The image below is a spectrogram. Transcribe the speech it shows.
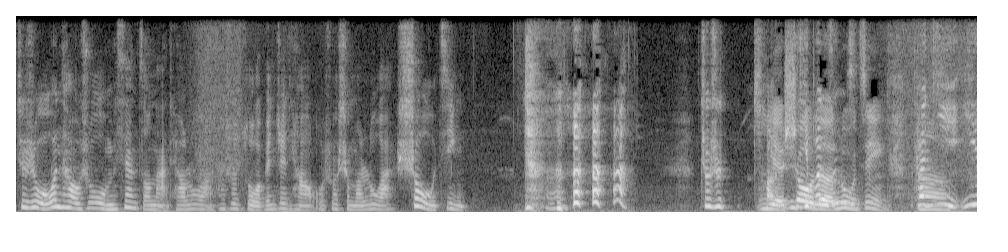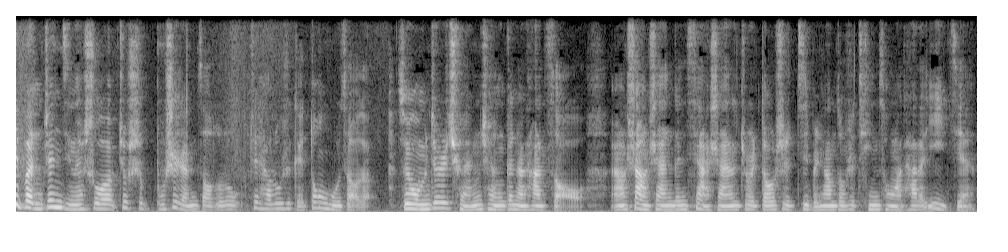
就是我问他，我说我们现在走哪条路啊？他说左边这条。我说什么路啊？兽径。就是野兽的路径，他一一本正经的说，就是不是人走的路，这条路是给动物走的。所以我们就是全程跟着他走，然后上山跟下山就是都是基本上都是听从了他的意见，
